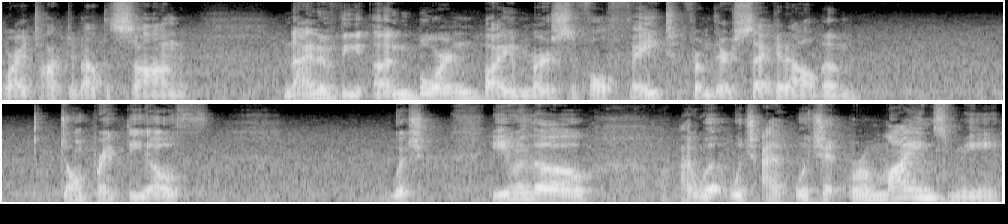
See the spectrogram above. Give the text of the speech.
where I talked about the song Night of the Unborn by Mercyful Fate from their second album Don't Break the Oath which even though I will which I which it reminds me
